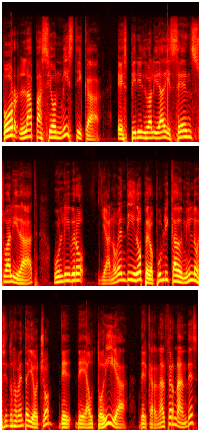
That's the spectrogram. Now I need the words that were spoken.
por La Pasión Mística, Espiritualidad y Sensualidad, un libro ya no vendido, pero publicado en 1998 de, de autoría del cardenal Fernández,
